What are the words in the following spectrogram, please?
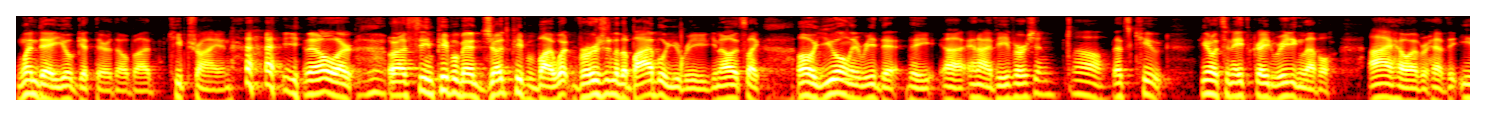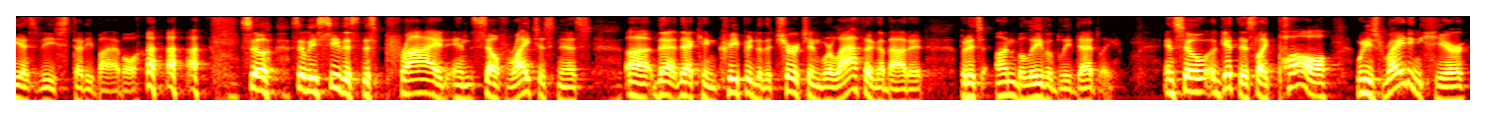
One day you'll get there though, bud. Keep trying. you know, or or I've seen people, man, judge people by what version of the Bible you read. You know, it's like, oh, you only read the the uh, NIV version. Oh, that's cute. You know, it's an eighth grade reading level. I, however, have the ESV Study Bible. so, so we see this, this pride and self-righteousness uh, that, that can creep into the church, and we're laughing about it, but it's unbelievably deadly. And so, uh, get this, like Paul, when he's writing here,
